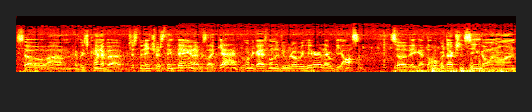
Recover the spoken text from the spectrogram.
so um, it was kind of a just an interesting thing. And I was like, yeah, if one of guys want to do it over here, that would be awesome. So they got the whole production scene going on,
